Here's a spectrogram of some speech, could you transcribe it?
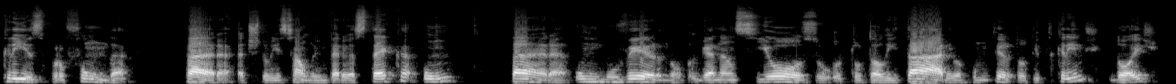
crise profunda para a destruição do Império Azteca, um, para um governo ganancioso, totalitário, a cometer todo tipo de crimes, dois,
